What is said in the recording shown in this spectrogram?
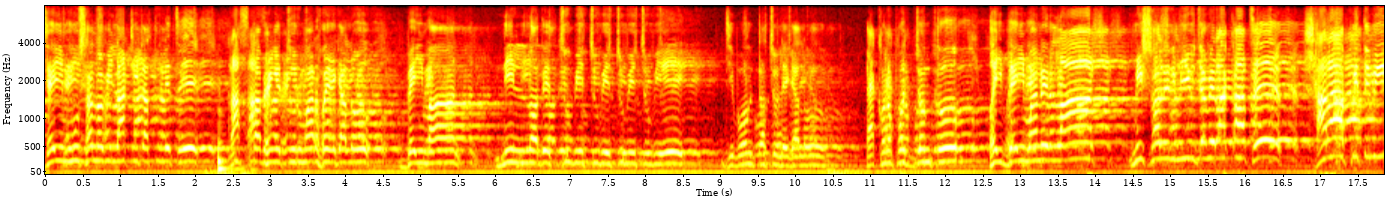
যেই মুসা নবী লাঠিটা তুলেছে, রাস্তা ভেঙে চুরমার হয়ে গেল। বেইমান নীল নদে চুবি চুবি চুবি চুবিয়ে জীবনটা চলে গেল। এখনও পর্যন্ত ওই বেঈমানের লাশ মিশরের মিউজিয়ামে রাখা আছে। সারা পৃথিবী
